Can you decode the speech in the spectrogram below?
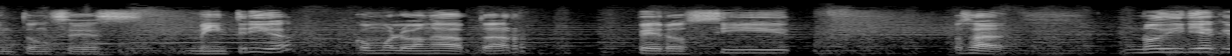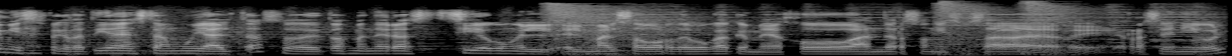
Entonces, me intriga cómo lo van a adaptar, pero sí, o sea, no diría que mis expectativas están muy altas, o de todas maneras sigo con el, mal sabor de boca que me dejó Anderson y su saga de, Resident Evil.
